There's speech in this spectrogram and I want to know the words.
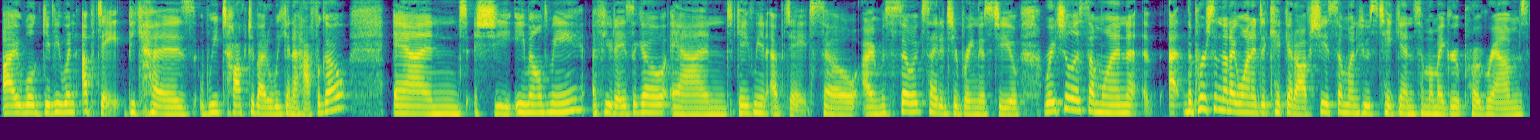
I will give you an update because we talked about a week and a half ago and she emailed me a few days ago and gave me an update. So I'm so excited to bring this to you. Rachel is someone, uh, the person that I wanted to kick it off. She is someone who's taken some of my group programs.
